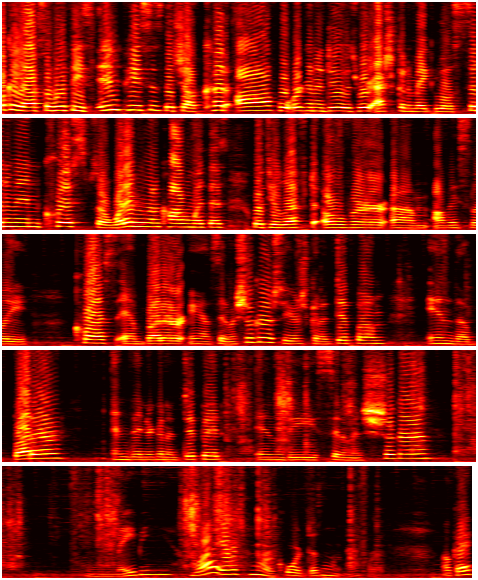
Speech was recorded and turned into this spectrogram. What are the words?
Okay, y'all, so with these end pieces that y'all cut off, what we're going to do is we're actually going to make little cinnamon crisps or whatever you want to call them with this with your leftover, um, obviously, crust and butter and cinnamon sugar. So you're just going to dip them in the butter and then you're going to dip it in the cinnamon sugar. Maybe. Why every time I record it doesn't want to act right? Okay,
